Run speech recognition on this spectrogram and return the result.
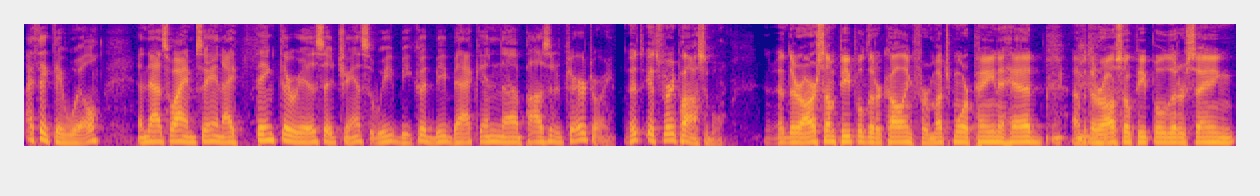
I think they will. And that's why I'm saying I think there is a chance that we be, could be back in uh, positive territory. It, it's very possible. There are some people that are calling for much more pain ahead, uh, but there are also people that are saying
